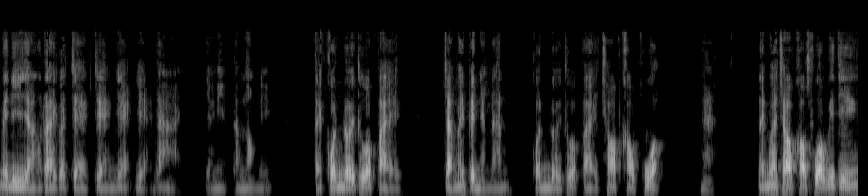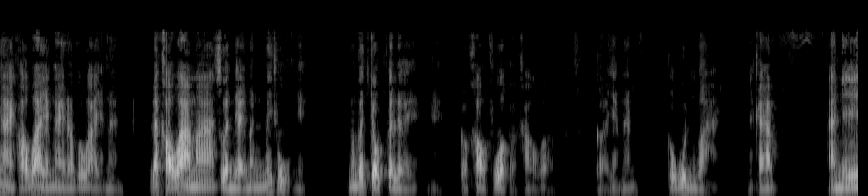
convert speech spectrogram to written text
ไม่ดีอย่างไรก็แจกแจงแยกแยะได้ อย่างนี้ทำนองนี้ แต่คนโดยทั่วไปจะไม่เป็นอย่างนั้น คนโดยทั่วไปชอบเข้าพวก นะในเมื่อชอบเข้าพวกวิธีง่ายเขาว่ายังไงเราก็ว่าอย่างนั้น แล้วเขาว่ามาส่วนใหญ่มันไม่ถูกเนี่ย มันก็จบกันเลย ก็เข้าพวกกับเขาก็ ก็อย่างนั้นก็วุ่นวายนะครับ อันนี้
